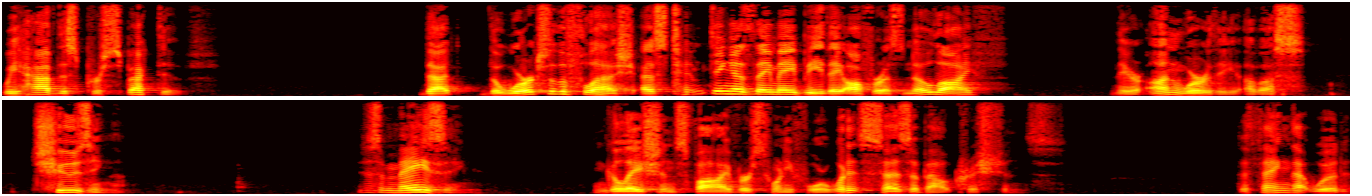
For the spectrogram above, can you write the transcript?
We have this perspective that the works of the flesh, as tempting as they may be, they offer us no life. They are unworthy of us choosing them. It is amazing in Galatians 5, verse 24, what it says about Christians. The thing that would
